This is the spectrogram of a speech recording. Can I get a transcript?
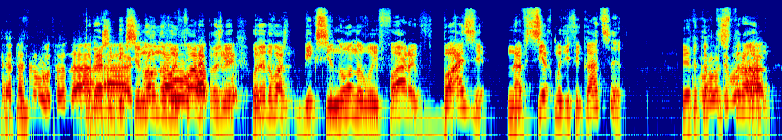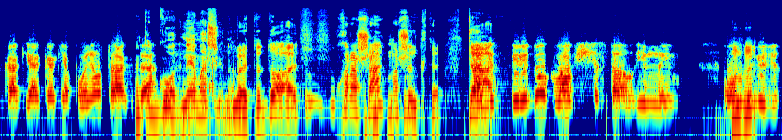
Это круто, да. Подожди, А, биксеноновые того, фары, вообще- подожди, вот это важно. Биксеноновые фары в базе на всех модификациях? Это как-то Вроде бы странно. так. Как я, как я понял, так, Это да. годная машина. Это да, это ну, хороша машинка-то. Так, передок вообще стал иным. Он Мгм. выглядит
